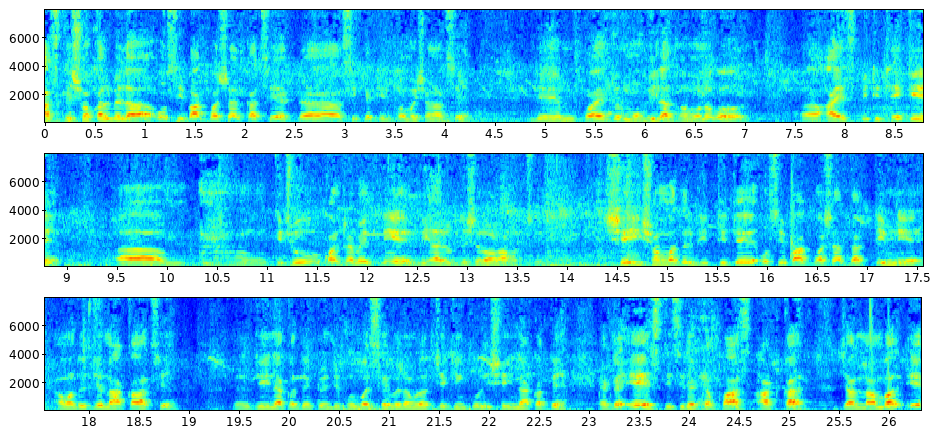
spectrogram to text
আজকে সকালবেলা ওসি বাগবাসার কাছে একটা সিক্রেট ইনফরমেশন আছে যে কয়েকজন মহিলা ধর্মনগর আইএসবিটি থেকে কিছু কন্ট্রামেন্ট নিয়ে বিহারের উদ্দেশ্যে রওনা হচ্ছে। সেই সংবাদের ভিত্তিতে ওসি বাগবাসার তার টিম নিয়ে আমাদের যে নাকা আছে যেই নাকাতে টোয়েন্টি ফোর বাই সেভেন আমরা চেকিং করি, সেই নাকাতে একটা এএসটিসির একটা বাস আটকায়, যার number A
